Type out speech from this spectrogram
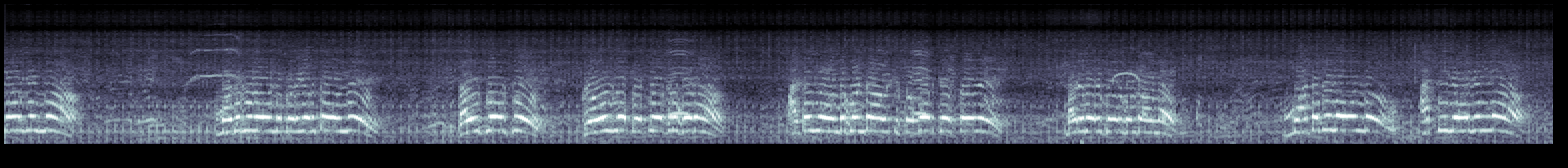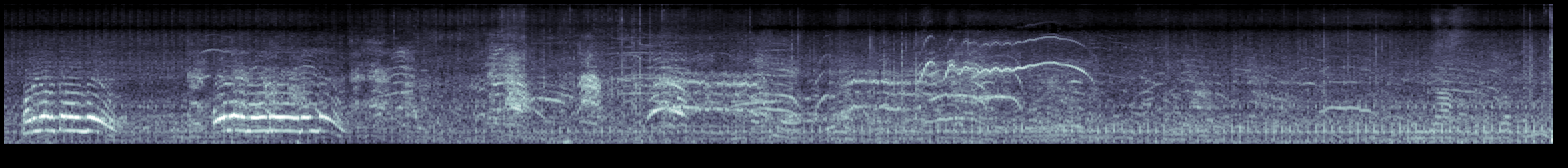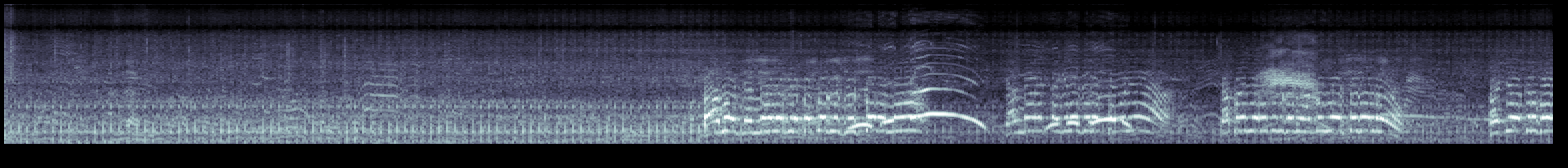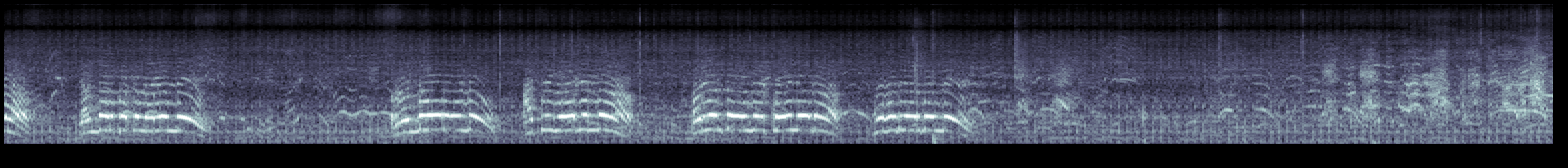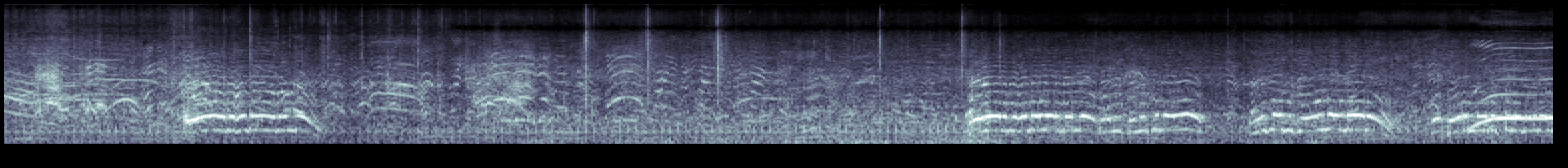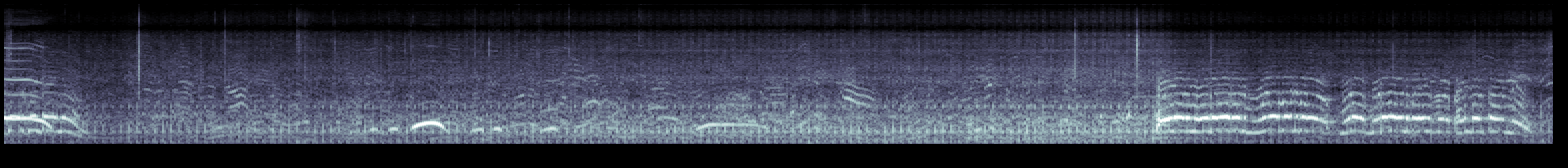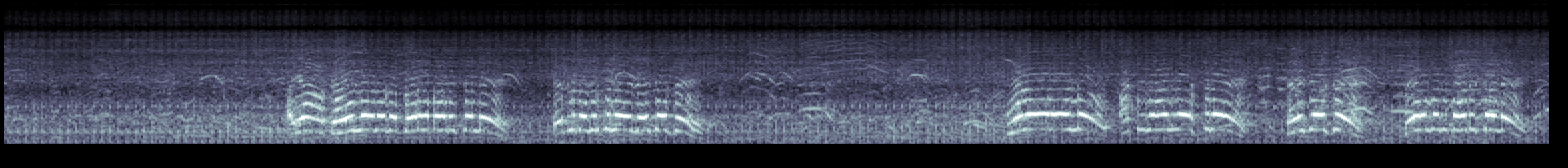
కాకుండా మొదటి రౌండ్ పరిగెడతా ఉంది. దయచేసి గ్రౌండ్లో ప్రతి ఒక్కరు కూడా అటంగా ఉండకుండా వాళ్ళకి సపోర్ట్ చేస్తామని మరి మరి కోరుకుంటా ఉన్నాం. మొదటి అతి వేగంగా పరిగెడతా ఉంది. బాబు జెండా దగ్గర పక్కకు చూస్తారమ్మా జెండా తగిన పౌడిగా చెప్పడం జరుగుతుంది కొన్ని అర్థం చేసుకోగలరు. ప్రతి ఒక్కరు కూడా జెండాల పక్కన లేదండి అయ్యా ఒక దూరం పాటించండి. ఎట్లు తగ్గుతున్నాయి దయచేసి. మూడవ అతి నాలుగు వస్తున్నాయి. దయచేసి దూరం కొంచెం పాటించండి.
